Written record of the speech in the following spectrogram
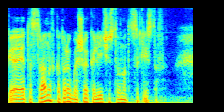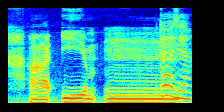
это страны, в которых большое количество мотоциклистов. А, и... Это Азия.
